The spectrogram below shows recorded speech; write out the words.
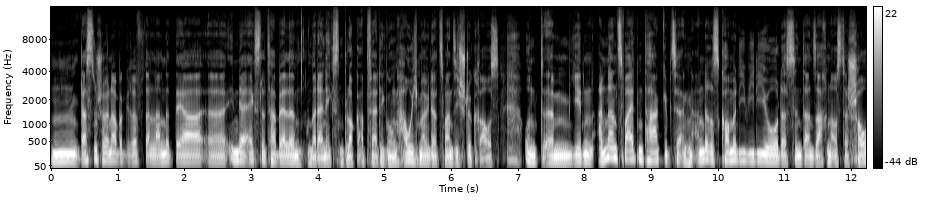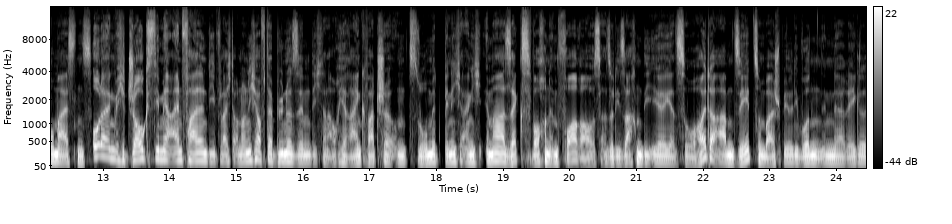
das ist ein schöner Begriff. Dann landet der äh, in der Excel-Tabelle. Und bei der nächsten Blockabfertigung haue ich mal wieder 20 Stück raus. Und ähm, jeden anderen zweiten Tag gibt es ja irgendein anderes Comedy-Video. Das sind dann Sachen aus der Show meistens. Oder irgendwelche Jokes, die mir einfallen, die vielleicht auch noch nicht auf der Bühne sind, die ich dann auch hier reinquatsche. Und somit bin ich eigentlich immer sechs Wochen im Voraus. Also die Sachen, die ihr jetzt so heute Abend seht zum Beispiel, die wurden in der Regel,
